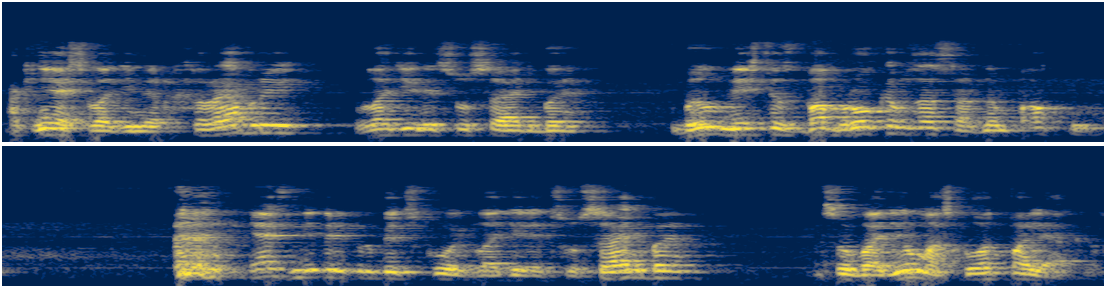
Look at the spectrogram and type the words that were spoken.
А князь Владимир Храбрый, владелец усадьбы, был вместе с Боброком в засадном полку. Князь Дмитрий Трубецкой, владелец усадьбы, освободил Москву от поляков.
